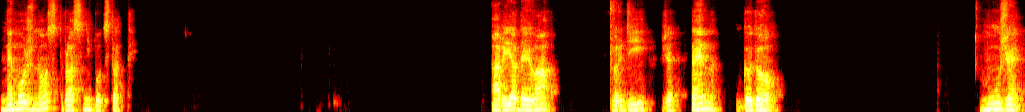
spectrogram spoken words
nemožnost vlastní podstaty. Arya Deva tvrdí, že ten, kdo může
